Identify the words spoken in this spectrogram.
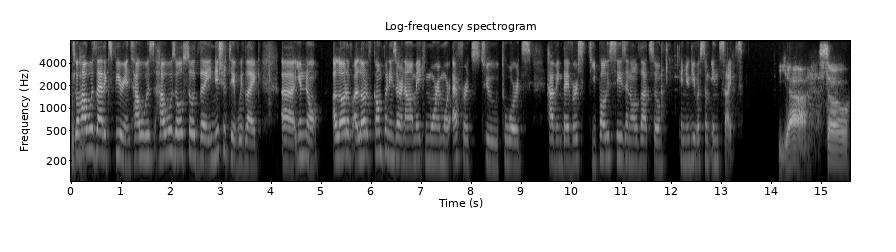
So mm-hmm. how was that experience? How was how was also the initiative with like uh, you know a lot of a lot of companies are now making more and more efforts to towards having diversity policies and all of that. So can you give us some insight? Yeah. So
